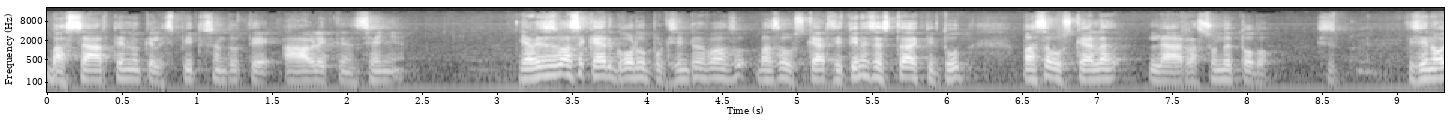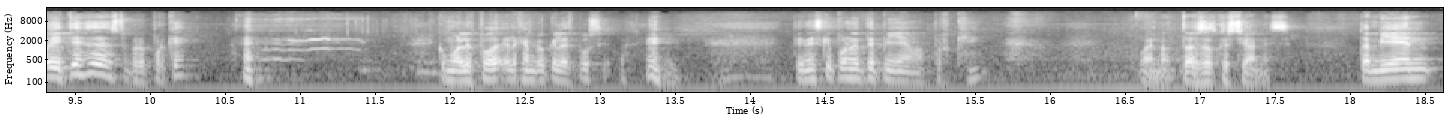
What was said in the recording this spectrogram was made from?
basarte en lo que el Espíritu Santo te habla y te enseña. Y a veces vas a caer gordo porque siempre vas, a buscar, si tienes esta actitud, vas a buscar la, la razón de todo. Dicen, oye, tienes esto, pero ¿por qué? Como el ejemplo que les puse. tienes que ponerte pijama. ¿Por qué? Bueno, todas esas cuestiones. También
